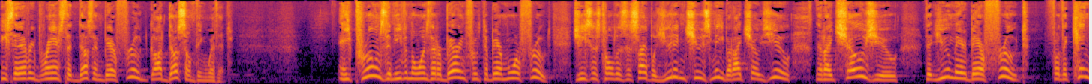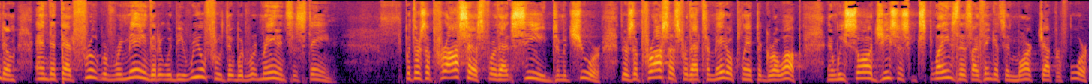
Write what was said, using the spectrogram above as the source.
he said, every branch that doesn't bear fruit, God does something with it. And he prunes them, even the ones that are bearing fruit, to bear more fruit. Jesus told his disciples, You didn't choose me, but I chose you. And I chose you that you may bear fruit for the kingdom, and that that fruit would remain, that it would be real fruit that would remain and sustain. But there's a process for that seed to mature. There's a process for that tomato plant to grow up. And we saw Jesus explains this, I think it's in Mark chapter 4,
